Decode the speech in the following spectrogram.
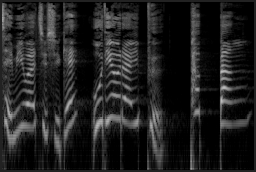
재미와 지식의 오디오 라이프 팝빵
